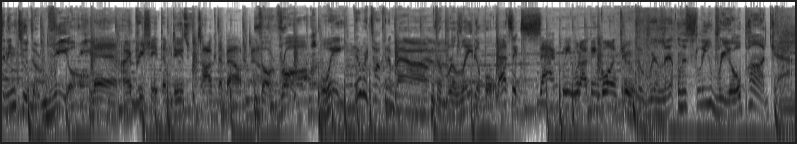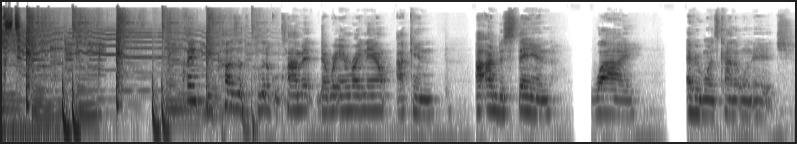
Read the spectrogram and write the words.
listening to the real, Man, I appreciate them dudes for talking about. the raw, Wait, they were talking about. the relatable, That's exactly what I've been going through. the relentlessly real podcast. I think because of the political climate that we're in right now, I can I understand why everyone's kind of on edge.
